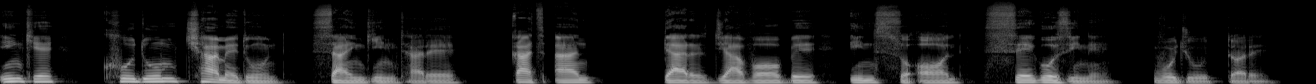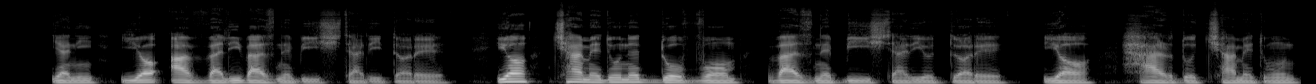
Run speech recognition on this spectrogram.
اینکه کدوم چمدون سنگین تره قطعا در جواب این سوال سه گزینه وجود داره. یعنی یا اولی وزن بیشتری داره یا چمدون دوم وزن بیشتری رو داره یا هر دو چمدون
